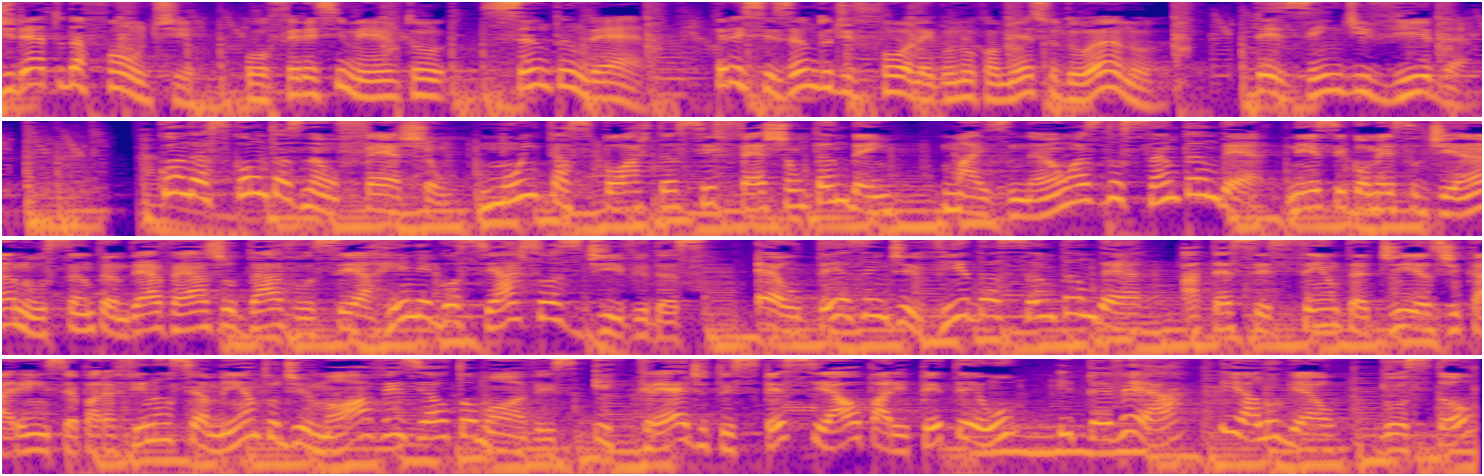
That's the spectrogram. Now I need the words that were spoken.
Direto da fonte. Oferecimento Santander. Precisando de fôlego no começo do ano? Desendivida. Quando as contas não fecham, muitas portas se fecham também, mas não as do Santander. Nesse começo de ano, o Santander vai ajudar você a renegociar suas dívidas. É o Desendivida Santander. Até 60 dias de carência para financiamento de imóveis e automóveis e crédito especial para IPTU, IPVA e aluguel. Gostou?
